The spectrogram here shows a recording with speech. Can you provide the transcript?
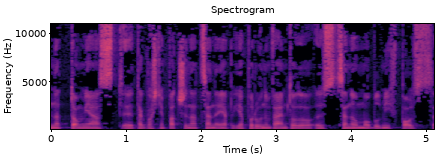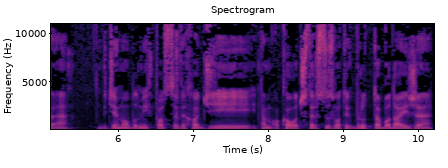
Natomiast e, tak właśnie patrzę na cenę. Ja, ja porównywałem to z ceną MobileMe w Polsce, gdzie MobileMe w Polsce wychodzi tam około 400 zł brutto bodajże.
